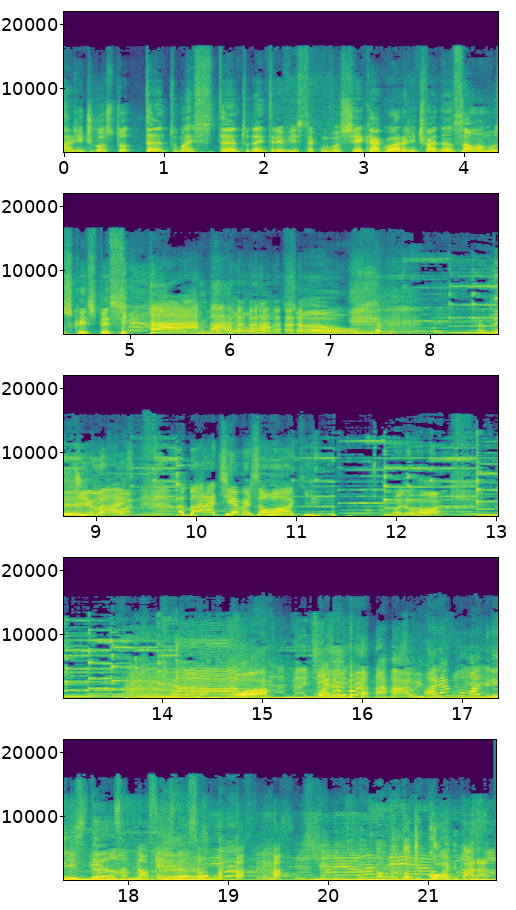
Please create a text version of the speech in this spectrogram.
A gente gostou tanto, mas tanto da entrevista com você que agora a gente vai dançar uma música especial. Cadê? Demais! Baratinha versão rock. Olha o rock. Ó! Olha, olha como a Adriles dança. Nossa, eles dançam muito, os três. Eu tô de cor de barato.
